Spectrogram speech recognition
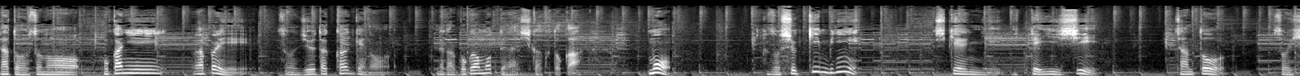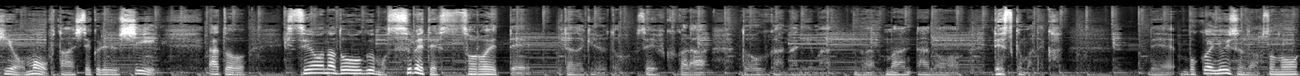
あとその他にやっぱりその住宅関係のだから僕が持ってない資格とかもその出勤日に試験に行っていいしちゃんとそういう費用も負担してくれるしあと必要な道具も全て揃えていただけると。制服から道具から何ま、まあのデスクまでか。で僕が用意するのはその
